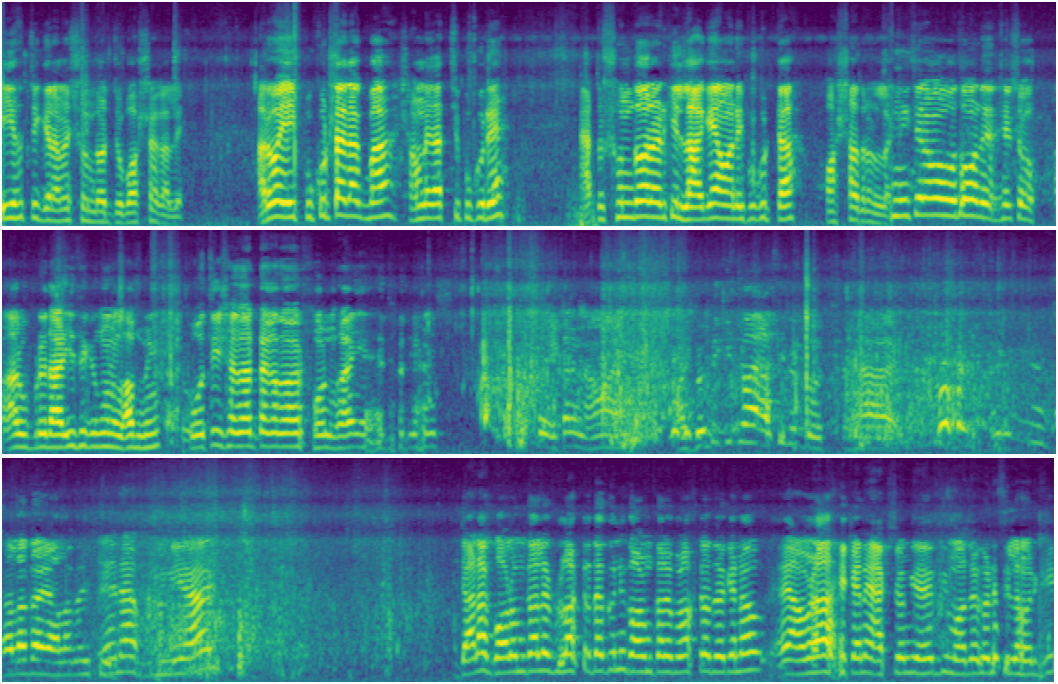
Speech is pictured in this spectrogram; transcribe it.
এই হচ্ছে গ্রামের সৌন্দর্য বর্ষাকালে। আরও এই পুকুরটা দেখবা সামনে যাচ্ছি পুকুরে। এত সুন্দর আর কি লাগে আমার এই পুকুরটা অসাধারণ লাগে। নিচে নামাবো তোমাদের হেসো। আর উপরে দাঁড়িয়ে থেকে কোনো লাভ নেই। পঁচিশ হাজার টাকা তোমার ফোন ভাই। যদি আমি এখানে নামাই। যদি কিছু হয় আসি তো আলাদাই আলাদাই না যারা গরমকালের ব্লগটা দেখোনি গরমকালের ব্লগটা দেখে নাও। আমরা এখানে একসঙ্গে হেভি মজা করেছিলাম আর কি।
